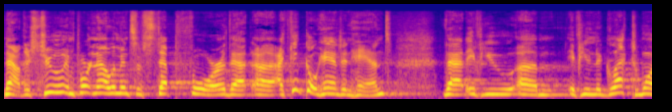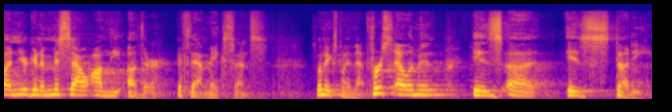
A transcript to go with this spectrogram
Now, there's two important elements of step four that uh, I think go hand in hand. That if you, um, if you neglect one, you're going to miss out on the other, if that makes sense. So let me explain that. First element is, uh, is study.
